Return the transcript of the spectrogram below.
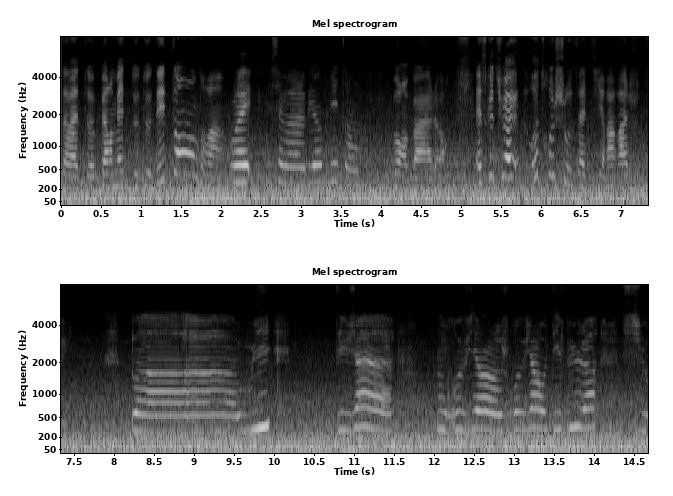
ça va te permettre de te détendre. Ouais, ça va bien te détendre. Bon bah alors, est-ce que tu as autre chose à dire, à rajouter? Bah oui, déjà on revient, je reviens au début là sur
